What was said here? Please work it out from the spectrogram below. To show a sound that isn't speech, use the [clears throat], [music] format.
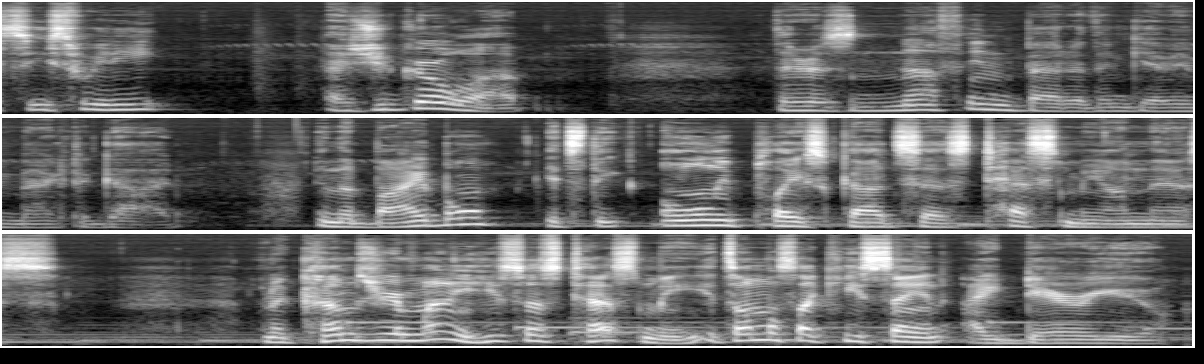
See, sweetie, as you grow up, there is nothing better than giving back to God. In the Bible, it's the only place God says, Test me on this. When it comes to your money, He says, Test me. It's almost like He's saying, I dare you.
